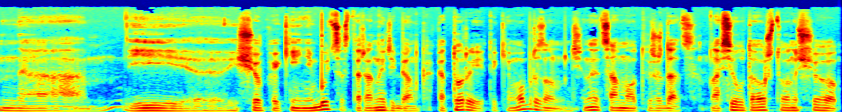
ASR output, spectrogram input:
а, и э, еще какие-нибудь со стороны ребенка, который таким образом начинает самоутверждаться. А в силу того, что он еще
